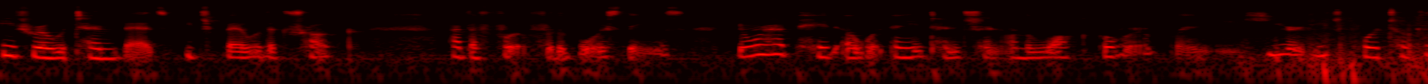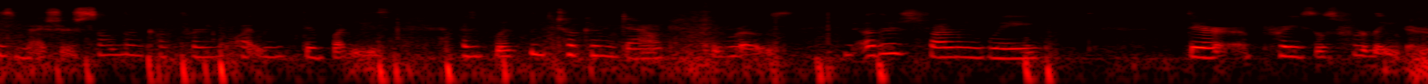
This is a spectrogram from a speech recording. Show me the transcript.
Each row with ten beds, each bed with a truck at the foot for the boys' things. No one had paid Elwood any attention on the walk over, but here each boy took his measures, some of them conferring quietly with their buddies as Blakely took him down the rows, and others filing away their appraisals for later.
